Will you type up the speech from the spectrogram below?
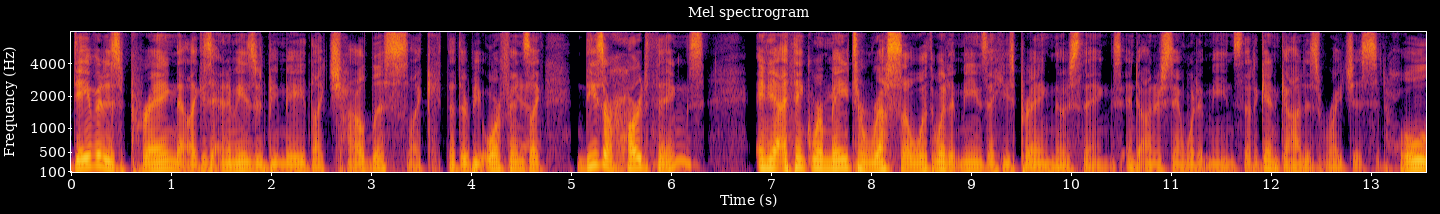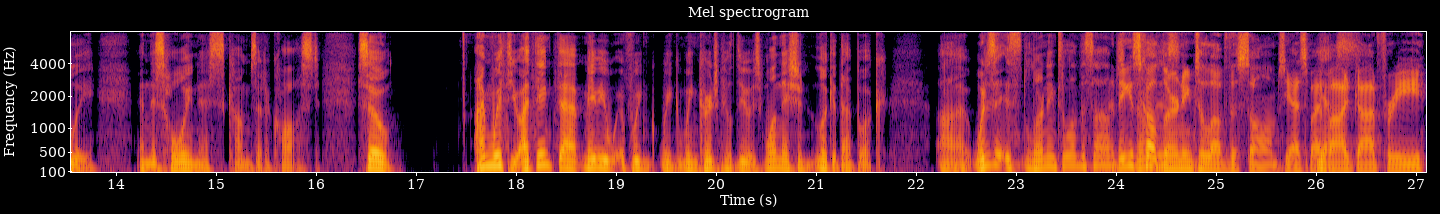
David is praying that like his enemies would be made like childless, like that there'd be orphans, Yeah. like these are hard things. And yet, I think we're made to wrestle with what it means that he's praying those things and to understand what it means that, again, God is righteous and holy, and this holiness comes at a cost. So I'm with you. I think that maybe if we, we, we encourage people to do is one, they should look at that book. Uh, what is it? Is Learning to Love the Psalms? I think it's called it? Learning to Love the Psalms. Yeah, it's by Yes. Bob Godfrey.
